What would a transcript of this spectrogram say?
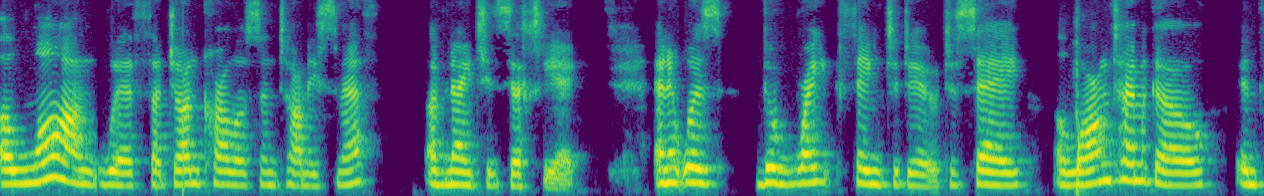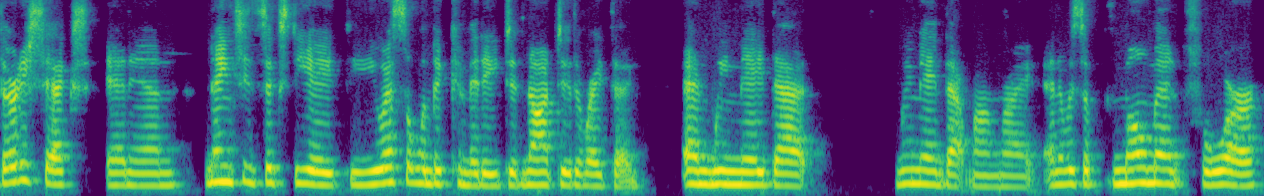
along with uh, John Carlos and Tommie Smith of 1968. And it was the right thing to do to say a long time ago in 36 and in 1968 the US Olympic Committee did not do the right thing. And we made that we made that wrong right. And it was a moment for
